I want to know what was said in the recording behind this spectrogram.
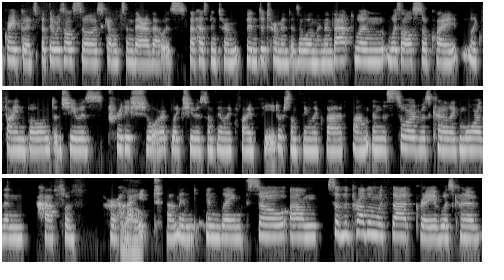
grave goods, but there was also a skeleton there that was that has been term, been determined as a woman, and that one was also quite like fine boned, and she was pretty short, like she was something like five feet or something like that, um, and the sword was kind of like more than half of her wow. height um, and in length. So, um, so the problem with that grave was kind of,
